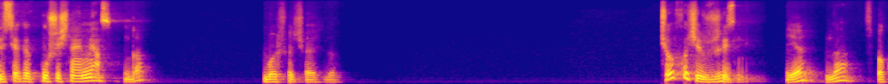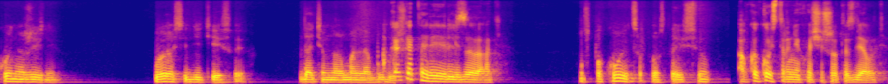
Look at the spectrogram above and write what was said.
из себя как пушечное мясо. Да. Большая часть, да. Чего хочешь в жизни? Я? Да. Спокойной жизни. Вырастить детей своих. Дать им нормальное А будущее. как это реализовать? Успокоиться просто и все. А в какой стране хочешь это сделать?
